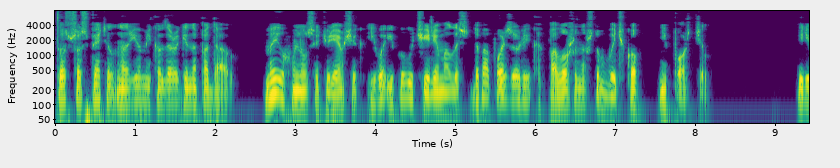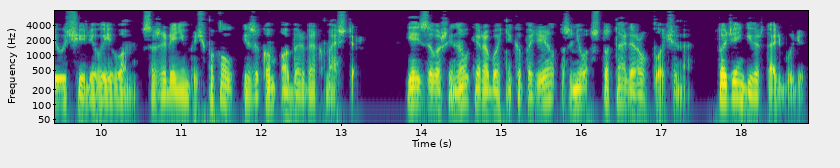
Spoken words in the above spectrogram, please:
Тот, что спятил, на наемника в дороге нападал. Ну и ухмыльнулся тюремщик, его и получили малость, да попользовали, как положено, чтобы бычков не портил. Переучили вы его, с сожалением причмокнул языком обербергмастер. Я из-за вашей науки работника потерял, за него сто талеров плачено. Кто деньги вертать будет?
